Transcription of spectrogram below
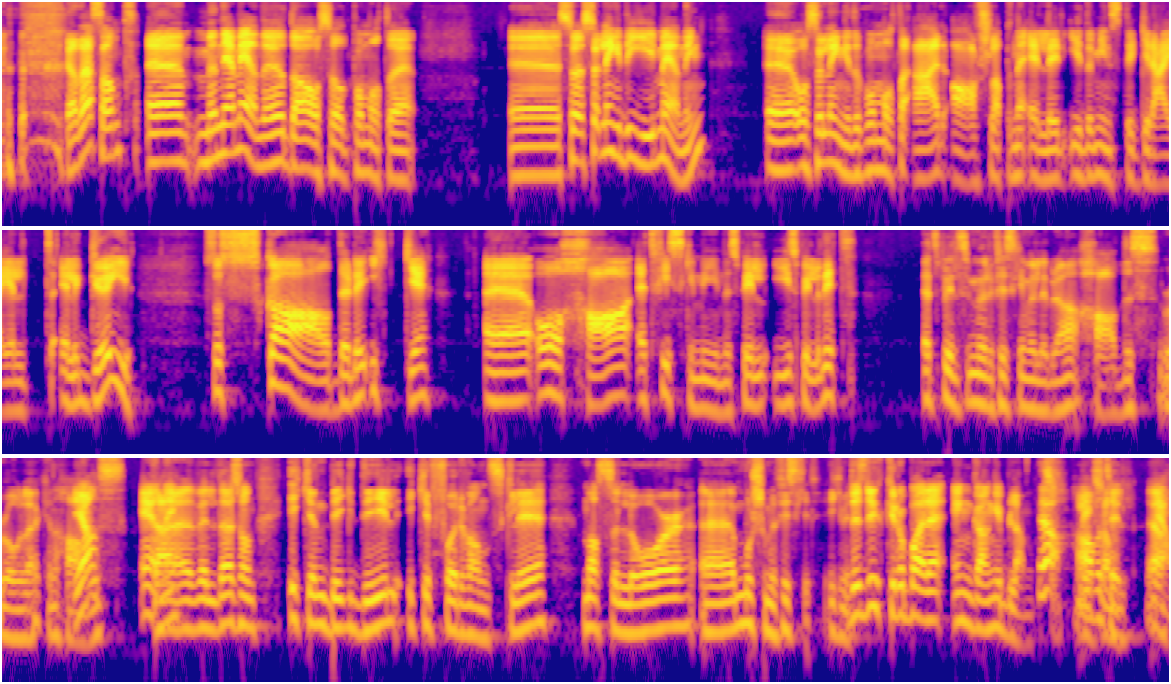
Ja, det er sant. Eh, men jeg mener jo da også at på en måte eh, så, så lenge det gir mening, eh, og så lenge det på en måte er avslappende eller i det minste greielt eller gøy, så skader det ikke å ha et fiskeminespill i spillet ditt. Et spill som gjorde fisken veldig bra. Hades. Rogueliken Ja, Hades. enig. det, er vel- det er sånn, Ikke en big deal, ikke for vanskelig. Masse law. Eh, morsomme fisker, ikke Det dukker opp bare en gang iblant. Ja, av og til. Ja.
